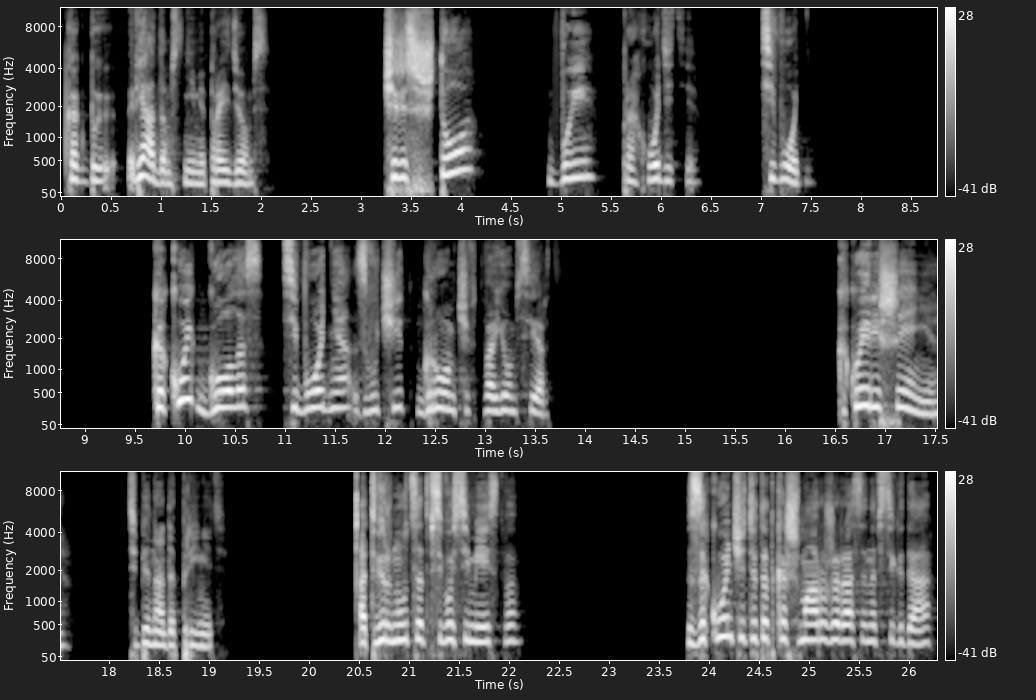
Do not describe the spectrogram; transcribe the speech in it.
как бы рядом с ними пройдемся. Через что вы проходите сегодня? Какой голос сегодня звучит громче в твоем сердце? Какое решение тебе надо принять? Отвернуться от всего семейства? Закончить этот кошмар уже раз и навсегда?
